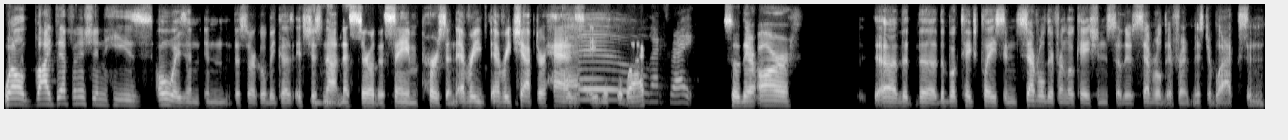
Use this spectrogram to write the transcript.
Well, by definition, he's always in in the circle because it's just not necessarily the same person. Every every chapter has a Mr. Black, Oh, that's right. so there are. Uh, the the the book takes place in several different locations, so there's several different Mr. Blacks and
